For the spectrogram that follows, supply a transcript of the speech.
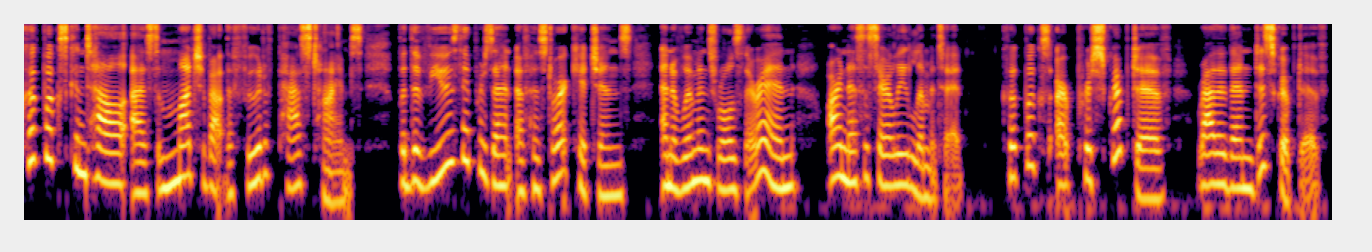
cookbooks can tell us much about the food of past times but the views they present of historic kitchens and of women's roles therein are necessarily limited. Cookbooks are prescriptive rather than descriptive,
